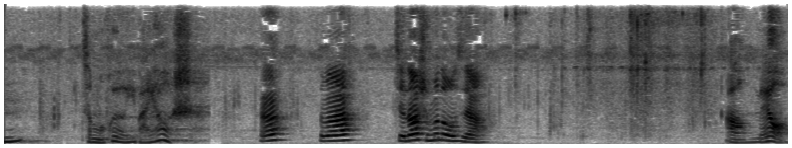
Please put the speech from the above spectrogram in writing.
嗯，怎么会有一把钥匙？啊，怎么了？捡到什么东西啊？啊，没有，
